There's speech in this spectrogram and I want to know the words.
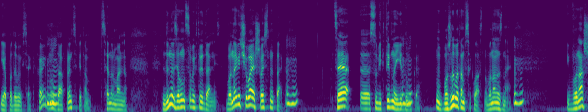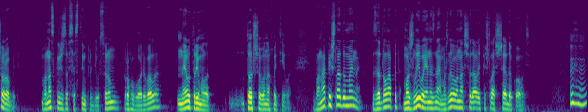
я подивився, як такий, ну Мгм. да, в принципі, там все нормально. Людина взяла на себе відповідальність. Вона відчуває щось не так. Угу. Це е, суб'єктивна її Мгм. думка. Ну, можливо, там все класно, вона не знає. І вона що робить? Вона, скоріш за все, з тим продюсером проговорювала, не отримала те, що вона хотіла. Вона пішла до мене, задала питання. Можливо, я не знаю, можливо, вона ще далі пішла ще до когось. Угу.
